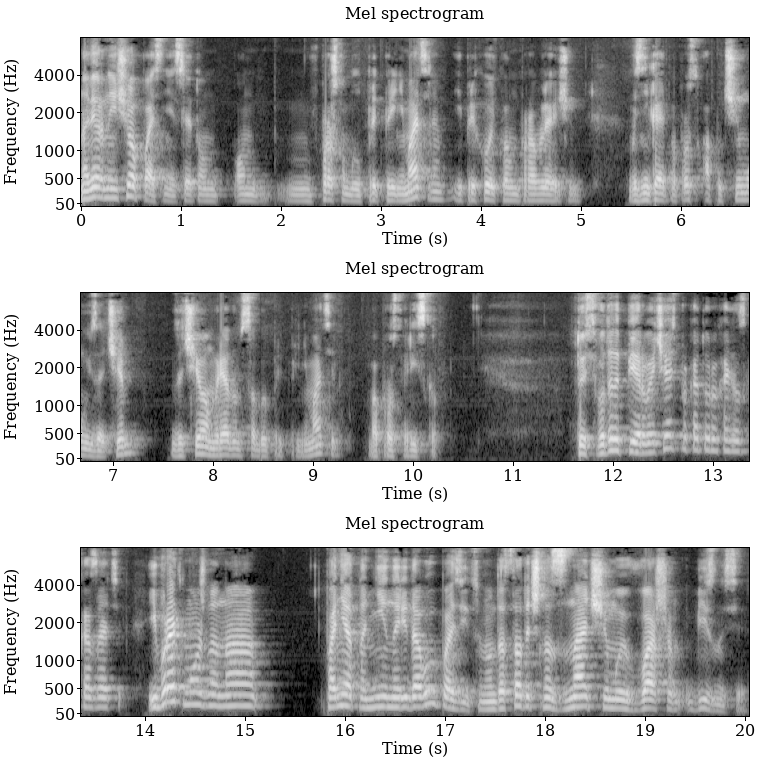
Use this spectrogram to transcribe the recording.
Наверное, еще опаснее, если это он, он в прошлом был предпринимателем и приходит к вам управляющим. Возникает вопрос, а почему и зачем? Зачем вам рядом с собой предприниматель? Вопрос рисков. То есть вот это первая часть, про которую хотел сказать. И брать можно на, понятно, не на рядовую позицию, но достаточно значимую в вашем бизнесе.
